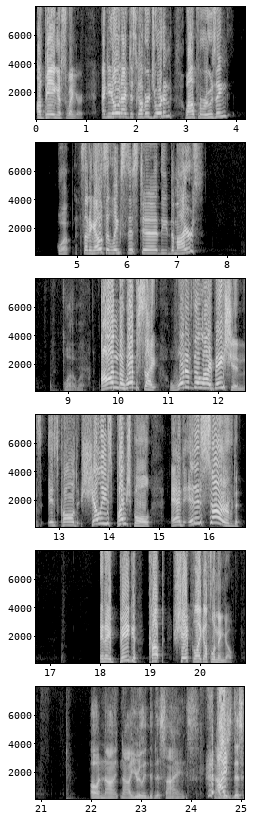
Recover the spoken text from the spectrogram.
of being a swinger. And you know what I've discovered, Jordan, while perusing What? something else that links this to the the Myers What? What? on the website. One of the libations is called Shelley's Punch Bowl, and it is served in a big cup shaped like a flamingo. Oh no, no, you really did the science. No, I- this, this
